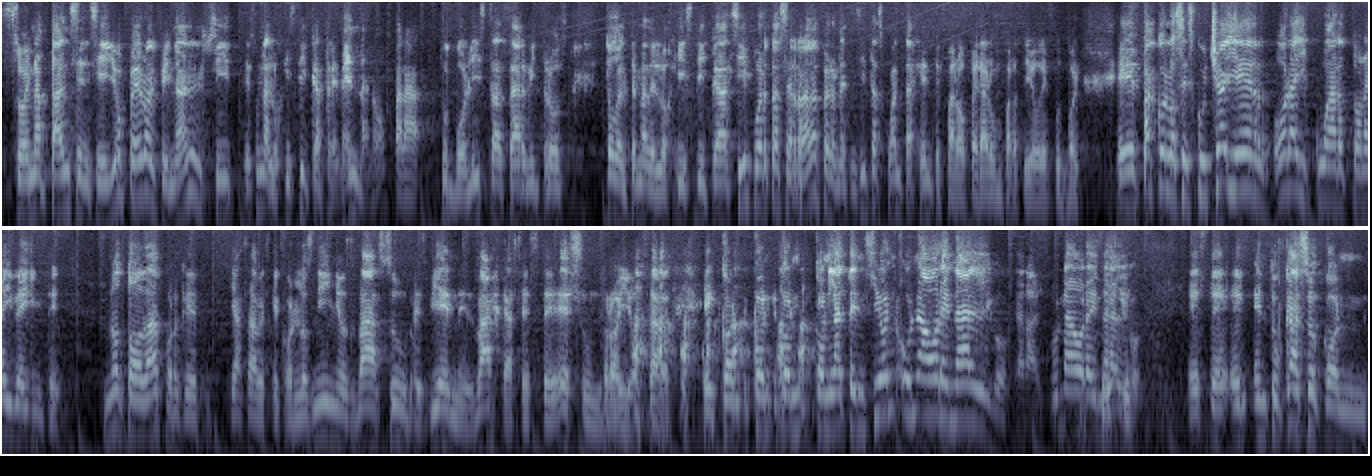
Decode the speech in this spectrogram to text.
Suena tan sencillo, pero al final sí es una logística tremenda, ¿no? Para futbolistas, árbitros, todo el tema de logística. Sí, puerta cerrada, pero necesitas cuánta gente para operar un partido de fútbol. Eh, Paco, los escuché ayer, hora y cuarto, hora y veinte no toda, porque ya sabes que con los niños vas, subes, vienes, bajas, este es un rollo estar eh, con, la atención una hora en algo, caray, una hora en algo. Este, en, tu caso con,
